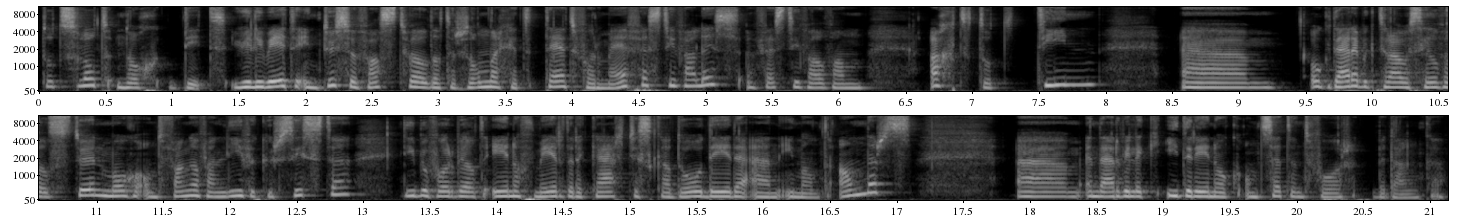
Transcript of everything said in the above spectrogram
Tot slot nog dit. Jullie weten intussen vast wel dat er zondag het Tijd voor Mij festival is. Een festival van 8 tot 10. Um, ook daar heb ik trouwens heel veel steun mogen ontvangen van lieve cursisten, die bijvoorbeeld één of meerdere kaartjes cadeau deden aan iemand anders. Um, en daar wil ik iedereen ook ontzettend voor bedanken.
